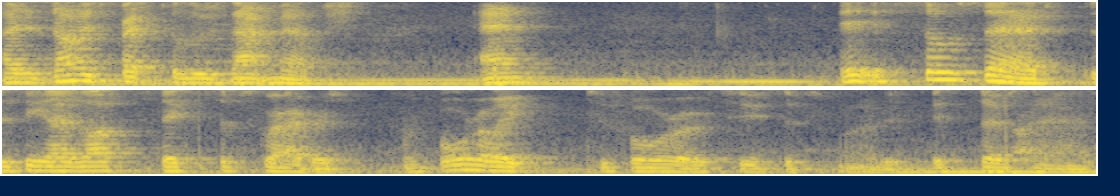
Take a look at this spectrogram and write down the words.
I did not expect to lose that much. And it is so sad to see I lost 6 subscribers. From 408 to 402 subscribers. It's so sad.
